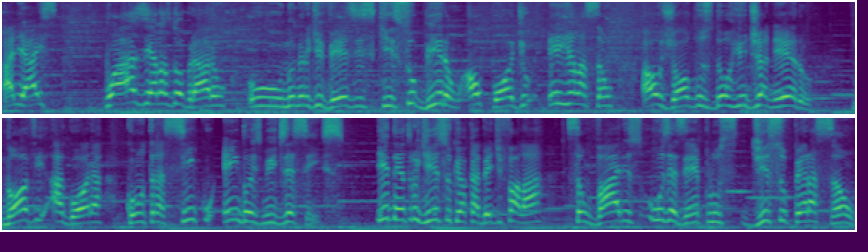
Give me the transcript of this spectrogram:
Aliás, quase elas dobraram o número de vezes que subiram ao pódio em relação aos Jogos do Rio de Janeiro, 9 agora contra 5 em 2016. E dentro disso que eu acabei de falar, são vários os exemplos de superação.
